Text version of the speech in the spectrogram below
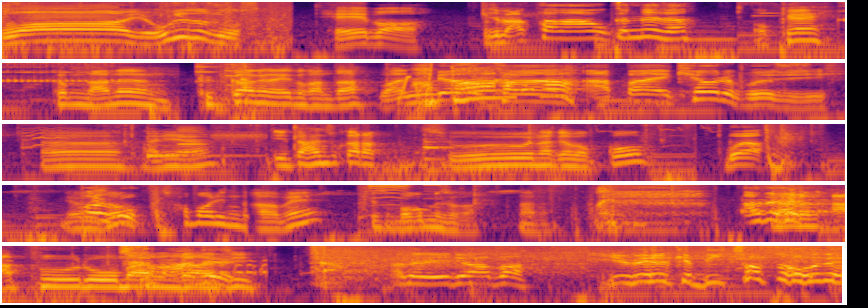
와 여기서 죽었어. 대박. 이제 막판 하고 끝내자. 오케이 그럼 나는 극강의 난이도 간다 완벽한 아빠! 아빠! 의 케어를 보여주지. 어 아니야 일단 한 숟가락 시원하게 먹고 뭐야? 여기서 아이고. 쳐버린 다음에 계속 먹으면서 가 나는 아들, 나는 앞으로만 잠깐만, 아들. 가지 아들 이리 와봐. 얘 왜 이렇게 미쳤어 오늘?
